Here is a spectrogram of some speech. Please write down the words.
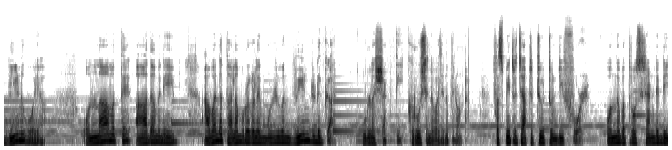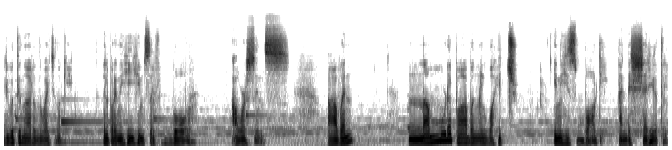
വീണുപോയ ഒന്നാമത്തെ ആദമിനെയും അവന്റെ തലമുറകളെ മുഴുവൻ വീണ്ടെടുക്കാൻ ഉള്ള ശക്തി ക്രൂശിന്റെ വചനത്തിനുണ്ട്. First Peter chapter two twenty four ഒന്ന് പത്രോസ് രണ്ടിന്റെ ഇരുപത്തിനാലൊന്ന് വായിച്ചു നോക്കി. അതിൽ പറയുന്നത് he himself bore our sins അവൻ നമ്മുടെ പാപങ്ങൾ വഹിച്ചു ഇൻ ഹിസ് ബോഡി തന്റെ ശരീരത്തിൽ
